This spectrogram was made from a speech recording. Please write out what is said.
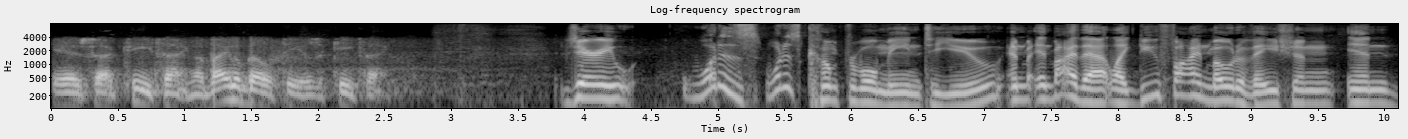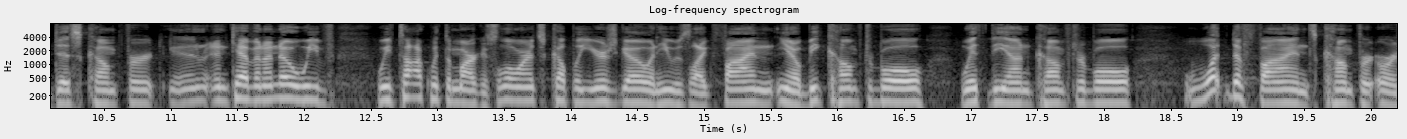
is a key thing. Availability is a key thing. Jerry, what does what does comfortable mean to you? And and by that, like, do you find motivation in discomfort? And, and Kevin, I know we've we've talked with Demarcus Lawrence a couple years ago, and he was like, "Fine, you know, be comfortable with the uncomfortable." What defines comfort, or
